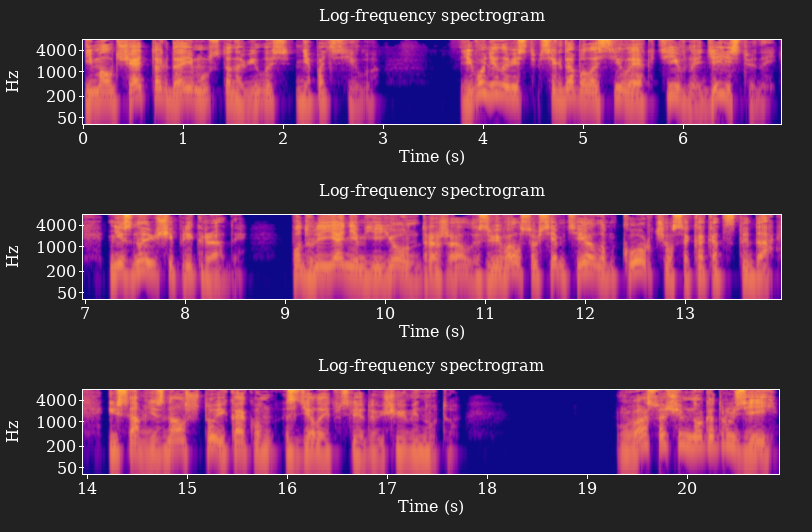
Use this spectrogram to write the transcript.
и молчать тогда ему становилось не под силу. Его ненависть всегда была силой активной, действенной, не знающей преграды. Под влиянием ее он дрожал, извивался всем телом, корчился, как от стыда, и сам не знал, что и как он сделает в следующую минуту. «У вас очень много друзей»,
